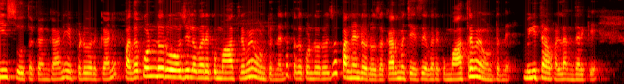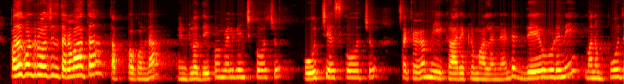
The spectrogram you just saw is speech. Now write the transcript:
ఈ సూతకం కానీ ఎప్పటి వరకు కానీ పదకొండు రోజుల వరకు మాత్రమే ఉంటుంది. అంటే పదకొండో రోజు పన్నెండో రోజు కర్మ చేసే వరకు మాత్రమే ఉంటుంది మిగతా వాళ్ళందరికీ. పదకొండు రోజుల తర్వాత తప్పకుండా ఇంట్లో దీపం వెలిగించుకోవచ్చు పూజ చేసుకోవచ్చు చక్కగా మీ కార్యక్రమాలన్నీ అంటే దేవుడిని మనం పూజ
